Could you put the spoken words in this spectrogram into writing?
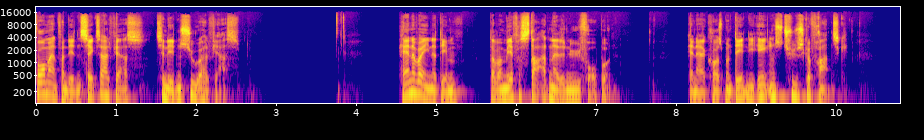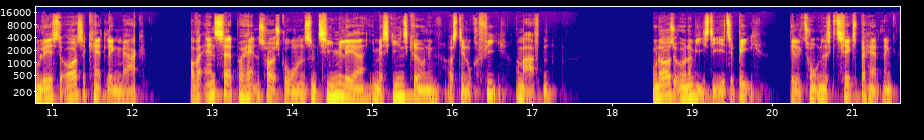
Formand fra 1976 til 1977. Han var en af dem, der var med fra starten af det nye forbund. Han er korrespondent i engelsk, tysk og fransk. Hun læste også Kantling Mærk og var ansat på Handelshøjskolen som timelærer i maskinskrivning og stenografi om aftenen. Hun har også undervist i ETB, elektronisk tekstbehandling,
